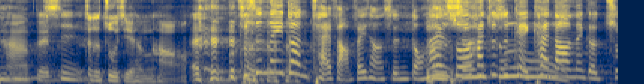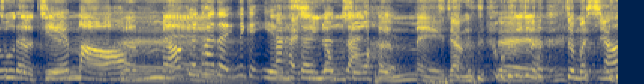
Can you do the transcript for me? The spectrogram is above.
他。对，是这个注解很好。其实那一段采访非常生动，他是说他就是可以看到那个猪的睫毛，然后跟他的那个眼神的转变，很美这样子。我就觉得怎么形容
